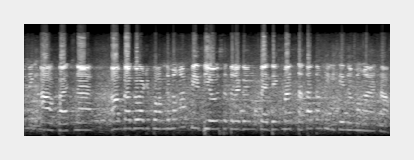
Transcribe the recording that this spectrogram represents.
aming apat na um, gagawa rin po kami ng mga videos na talagang pwedeng matatangkilikin ng mga tao.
